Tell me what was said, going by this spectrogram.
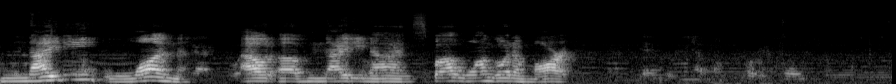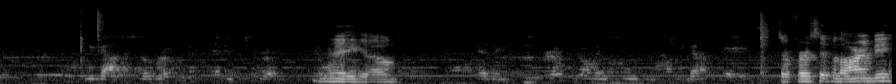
91 out of 99. Spot one going to Mark. There you go. It's our first hit for the R&B.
